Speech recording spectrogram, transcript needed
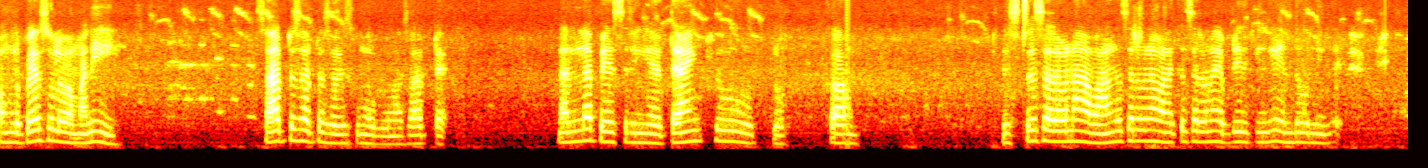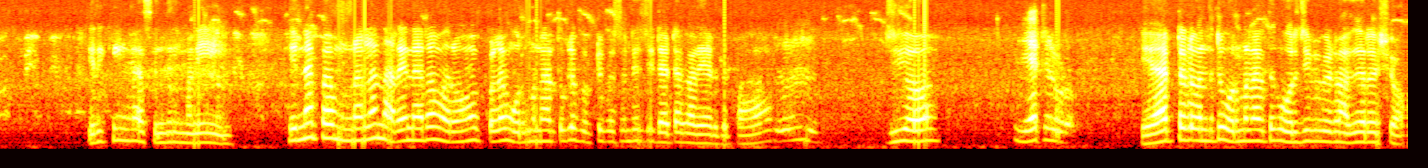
அவங்கள பேச சொல்லவா மணி? சாப்பிட்டு சாப்பிட்டு சதீஷ்குமார் ப்ரோ நான் சாப்பிட்டேன். நல்லா பேசுகிறீங்க தேங்க்யூ ப்ரோ காம் மிஸ்டர் சரவணா வாங்க சரவணா. வணக்கம் சரவணா. எப்படி இருக்கீங்க? எந்த ஊர் நீங்கள் இருக்கீங்களா செந்தில்மணி என்னப்பா முன்னெல்லாம் நிறைய நேரம் வரும். இப்போல்லாம் ஒரு மணி நேரத்துக்குள்ளே ஃபிஃப்டி பர்சன்டேஜ் டேட்டா காலியாகிடுதுப்பா ஜியோ. ஏர்டெல் விடும். ஏர்டெல் வந்துட்டு ஒரு மணி நேரத்துக்கு ஒரு ஜிபி போயிடும். அது வேறு விஷயம்.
